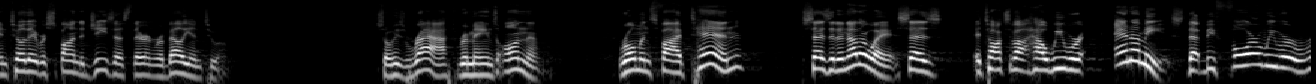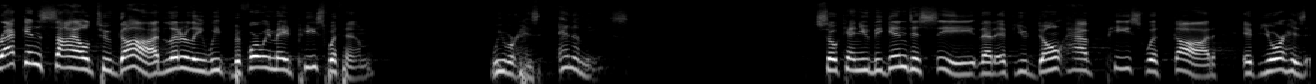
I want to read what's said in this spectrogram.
Until they respond to Jesus, they're in rebellion to him. So his wrath remains on them. Romans 5:10 says it another way. It says it talks about how we were enemies, that before we were reconciled to God, literally we before we made peace with him, we were his enemies. So, can you begin to see that if you don't have peace with God, if you're his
